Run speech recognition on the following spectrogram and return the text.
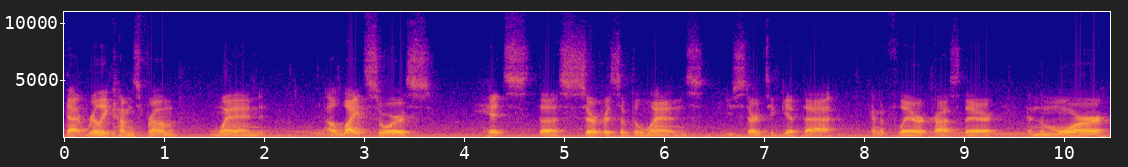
that really comes from when a light source hits the surface of the lens, you start to get that kind of flare across there. And the more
